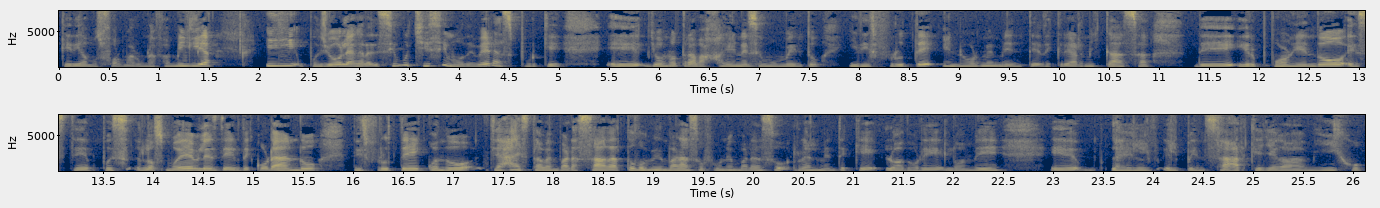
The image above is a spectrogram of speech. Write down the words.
queríamos formar una familia y pues yo le agradecí muchísimo, de veras, porque eh, yo no trabajé en ese momento y disfruté enormemente de crear mi casa, de ir poniendo este, pues, los muebles, de ir decorando. Disfruté cuando ya estaba embarazada. Todo mi embarazo fue un embarazo realmente que lo adoré, lo amé. Eh, el, el pensar que llegaba mi hijo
